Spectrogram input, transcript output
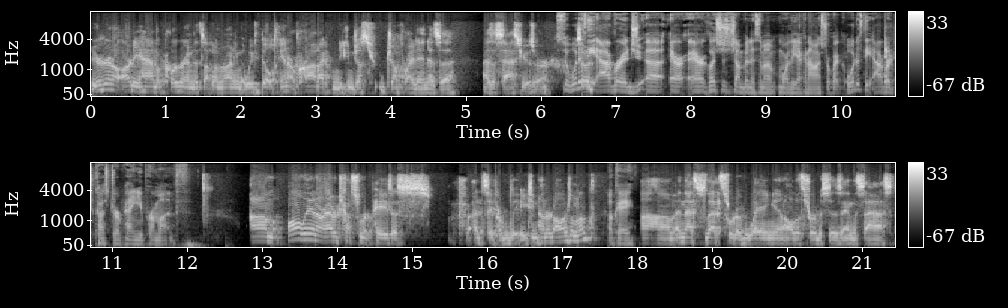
you're going to already have a program that's up and running that we've built in our product and you can just jump right in as a as a SaaS user. So, what is the average, uh, Eric, Eric? Let's just jump into some more of the economics real quick. What is the average customer paying you per month? Um, all in, our average customer pays us, I'd say, probably eighteen hundred dollars a month, Okay, um, and that's that's sort of weighing in all the services and the SaaS.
